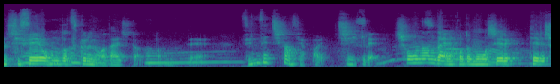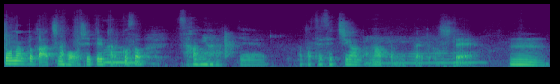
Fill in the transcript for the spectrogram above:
ん、姿勢を本当作るのが大事だなとうん思って。全然違うんですよ、やっぱり。地域で。湘南大の子供を教えてる、湘南とかあっちの方を教えてるからこそ、相模原って、また全然違うんだなって思ったりとかして。うん。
